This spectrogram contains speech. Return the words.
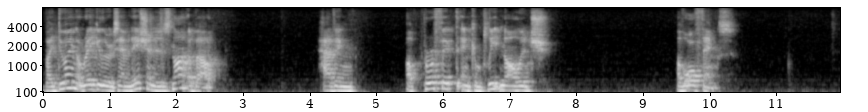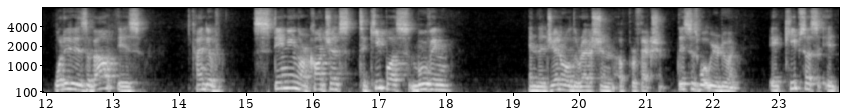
By doing a regular examination, it is not about having a perfect and complete knowledge of all things. What it is about is kind of stinging our conscience to keep us moving in the general direction of perfection. This is what we are doing. It keeps us, it,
